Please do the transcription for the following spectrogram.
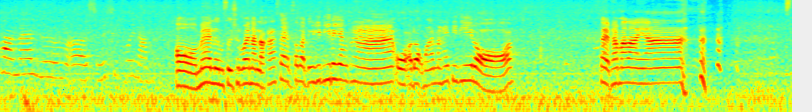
พ่อแม่ลืมเอ่อซื้อชุดว่ายน้ำอ๋อแม่ลืมซื้อชุดว่ายน้ำเหรอคะแสบสวัสดีพี่ๆได้ยังคะโอ้เอาดอกไม้มาให้พี่ๆเหรอแสบทำอะไรอะแส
